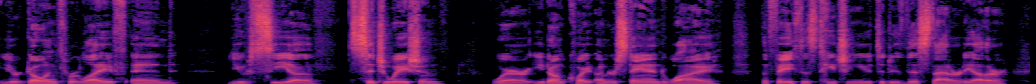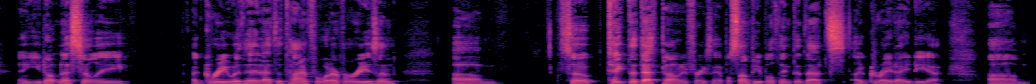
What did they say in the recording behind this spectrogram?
you're going through life and you see a situation where you don't quite understand why the faith is teaching you to do this, that, or the other, and you don't necessarily agree with it at the time for whatever reason. Um, so, take the death penalty, for example. Some people think that that's a great idea. Um,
